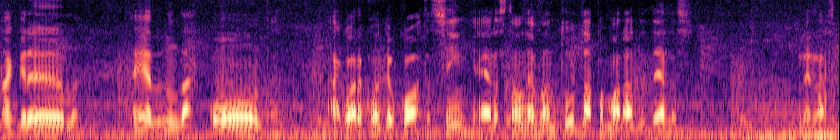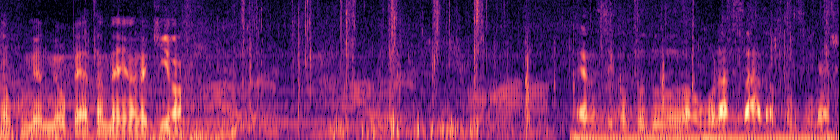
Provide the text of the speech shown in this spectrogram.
na grama aí ela não dá conta. Agora quando eu corto assim, elas estão levando tudo lá para morada delas. Elas estão comendo meu pé também, olha aqui, ó. Elas ficam tudo alvoroçadas, quando você mexe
